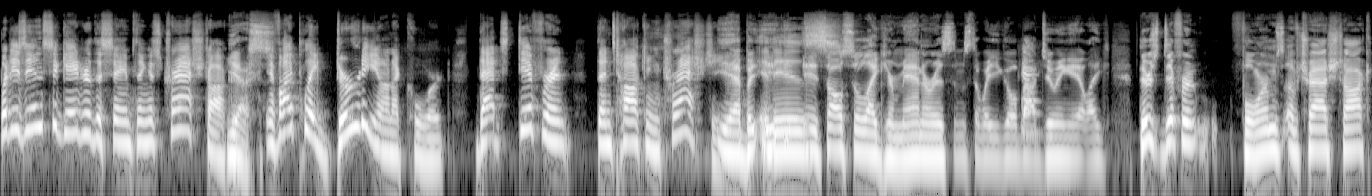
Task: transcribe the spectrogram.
but is instigator the same thing as trash talker? Yes. If I play dirty on a court, that's different than talking trash to you. Yeah, but It it is- It's also like your mannerisms, the way you go about Okay. doing it. Like there's different forms of trash talk,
